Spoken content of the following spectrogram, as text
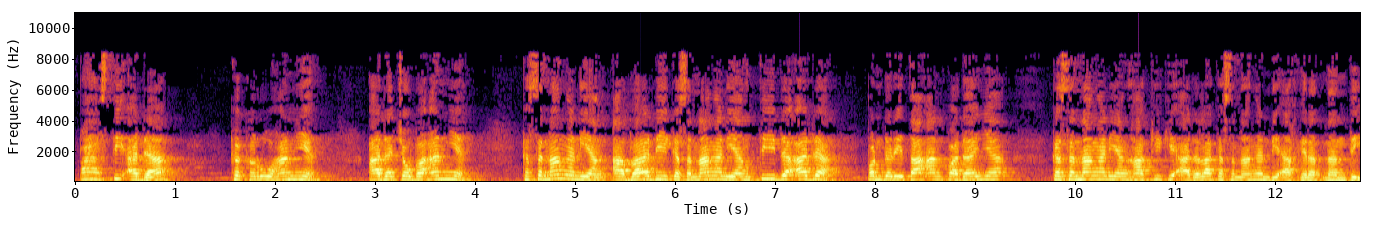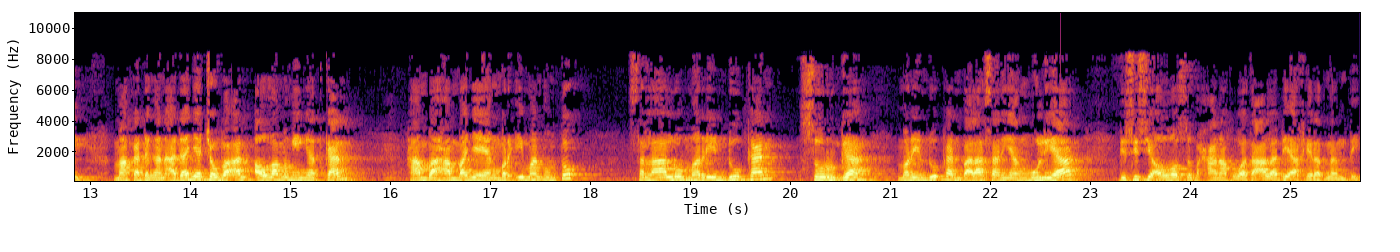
Pasti ada kekeruhannya, ada cobaannya. Kesenangan yang abadi, kesenangan yang tidak ada penderitaan padanya, kesenangan yang hakiki adalah kesenangan di akhirat nanti. Maka dengan adanya cobaan Allah mengingatkan hamba-hambanya yang beriman untuk selalu merindukan surga, merindukan balasan yang mulia di sisi Allah Subhanahu wa taala di akhirat nanti.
